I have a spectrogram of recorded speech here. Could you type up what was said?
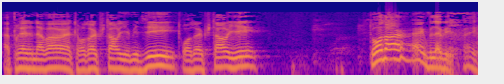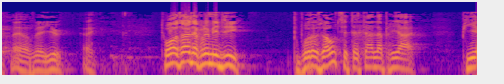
Après neuf heures, à trois heures plus tard, il est midi. Trois heures plus tard, il est trois heures. Hey, vous l'avez. Hey, merveilleux. Hey. Trois heures d'après-midi. Pour eux autres, c'était à la prière. Puis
